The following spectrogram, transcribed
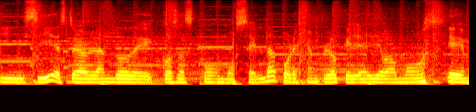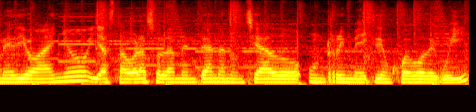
Y sí, estoy hablando de cosas como Zelda, por ejemplo, que ya llevamos eh, medio año y hasta ahora solamente han anunciado un remake de un juego de Wii.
